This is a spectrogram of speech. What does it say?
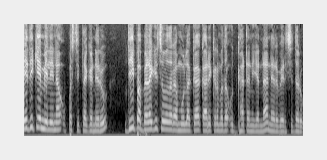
ವೇದಿಕೆ ಮೇಲಿನ ಉಪಸ್ಥಿತ ಗಣ್ಯರು ದೀಪ ಬೆಳಗಿಸುವುದರ ಮೂಲಕ ಕಾರ್ಯಕ್ರಮದ ಉದ್ಘಾಟನೆಯನ್ನ ನೆರವೇರಿಸಿದರು.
